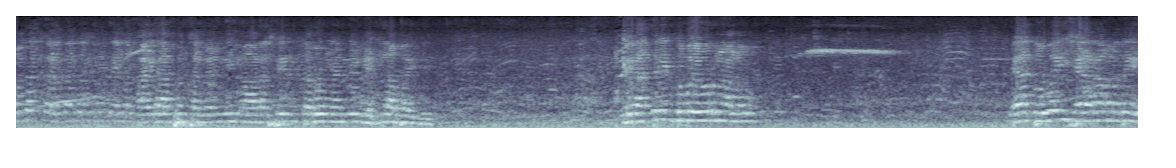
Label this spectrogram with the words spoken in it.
मदत करतात आणि त्याचा फायदा आपण सगळ्यांनी महाराष्ट्रीयन तरुणांनी घेतला पाहिजे. मी रात्री दुबईवरून आलो. त्या दुबई शहरामध्ये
